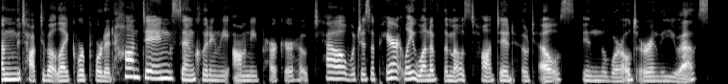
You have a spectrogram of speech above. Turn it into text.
Um, we talked about like reported hauntings, including the Omni Parker Hotel, which is apparently one of the most haunted hotels in the world or in the US.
